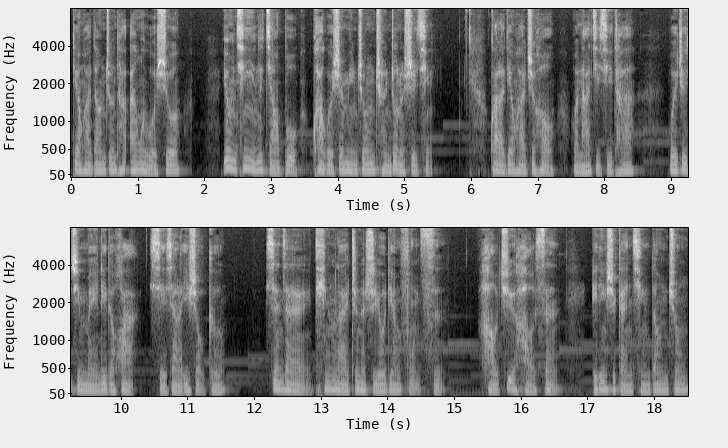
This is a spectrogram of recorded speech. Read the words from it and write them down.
电话当中他安慰我说：“用轻盈的脚步跨过生命中沉重的事情。”挂了电话之后，我拿起吉他，为这句美丽的话写下了一首歌。现在听来真的是有点讽刺，好聚好散，一定是感情当中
